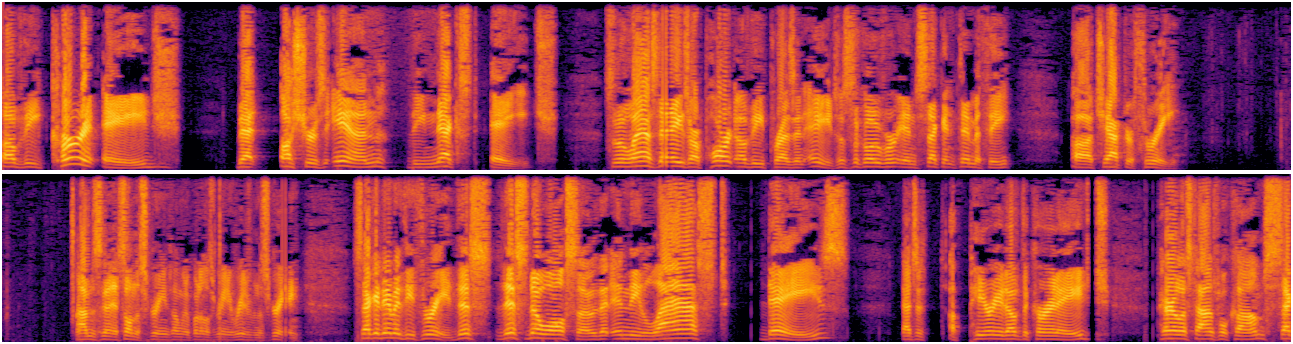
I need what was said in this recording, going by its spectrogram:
of the current age that ushers in the next age. So the last days are part of the present age. Let's look over in 2 Timothy uh, chapter 3. I'm just gonna, it's on the screen, so I'm going to put it on the screen and read it from the screen. 2 Timothy 3. This, this know also that in the last days, that's a, a period of the current age, perilous times will come. 2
